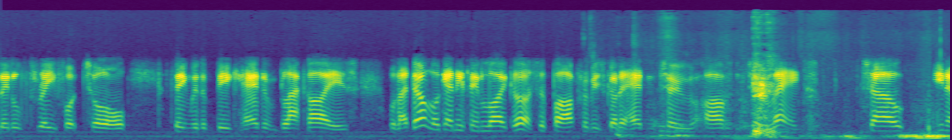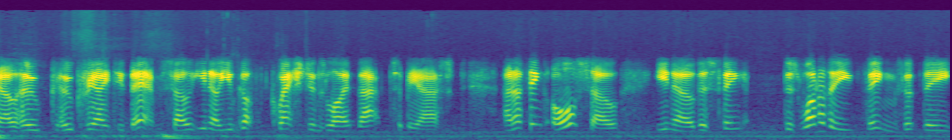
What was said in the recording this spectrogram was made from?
little three foot tall thing with a big head and black eyes. Well, they don't look anything like us, apart from he's got a head and two arms and two legs. So, you know, who who created them? So, you know, you've got questions like that to be asked. And I think also, you know, this thing there's one of the things that the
